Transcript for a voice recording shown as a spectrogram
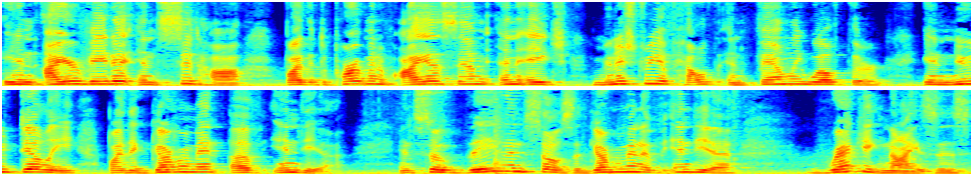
in Ayurveda and Siddha by the Department of ISMNH, Ministry of Health and Family Welfare in New Delhi by the Government of India. And so they themselves, the Government of India, recognizes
